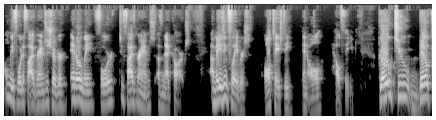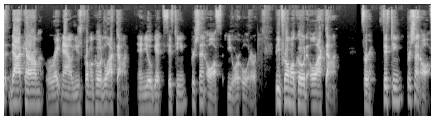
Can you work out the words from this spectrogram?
only 4 to 5 grams of sugar, and only 4 to 5 grams of net carbs. Amazing flavors, all tasty and all healthy. Go to built.com right now. Use promo code locked on and you'll get 15% off your order. The promo code locked on for 15% off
